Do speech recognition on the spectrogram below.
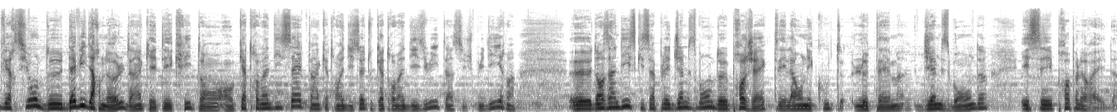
version de David Arnold hein, qui a été écrite en, en 97, hein, 97 ou 98, hein, si je puis dire, euh, dans un disque qui s'appelait James Bond Project. Et là, on écoute le thème James Bond et c'est Propeller Raid.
